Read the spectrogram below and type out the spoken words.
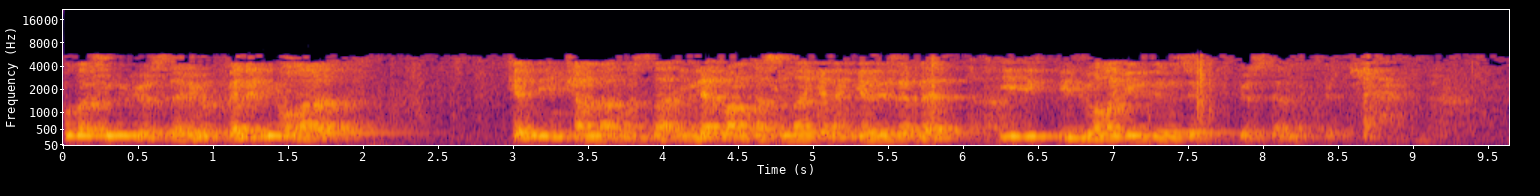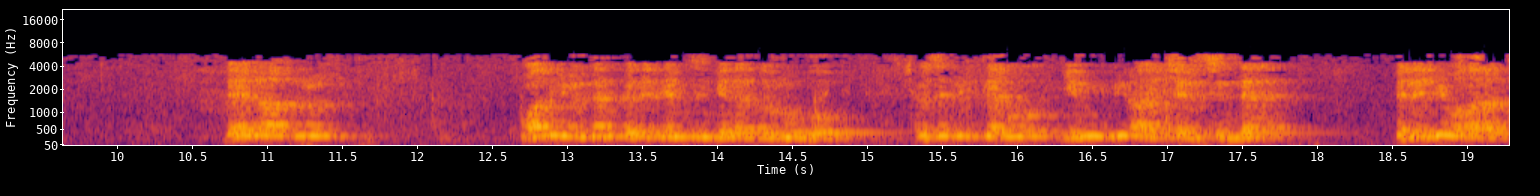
Bu da şunu gösteriyor, belediye olarak kendi imkanlarımızla İller Bankası'ndan gelen gelirlerle iyi bir yola girdiğimizi göstermektedir. Değerli Azur'un yönden belediyemizin genel durumu bu. Özellikle bu 21 ay içerisinde belediye olarak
